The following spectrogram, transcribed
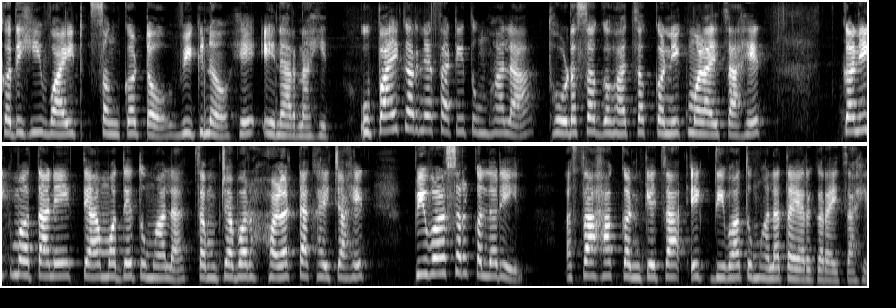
कधीही वाईट संकट विघ्न हे येणार नाहीत. उपाय करण्यासाठी तुम्हाला थोडंसं गव्हाचं कणिक मळायचं आहे. कणिक मताने त्यामध्ये तुम्हाला चमच्याभर हळद टाकायचे आहेत पिवळसर कलर येईल असा हा कणकेचा एक दिवा तुम्हाला तयार करायचा आहे.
